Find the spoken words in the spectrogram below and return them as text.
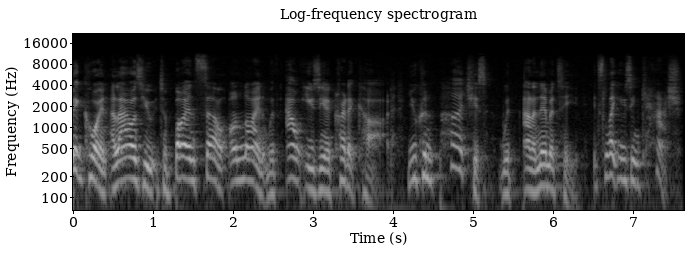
Bitcoin allows you to buy and sell online without using a credit card. You can purchase with anonymity. It's like using cash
